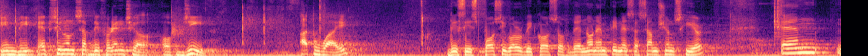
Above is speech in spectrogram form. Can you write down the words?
in the epsilon subdifferential of g at y. This is possible because of the non-emptiness assumptions here. And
